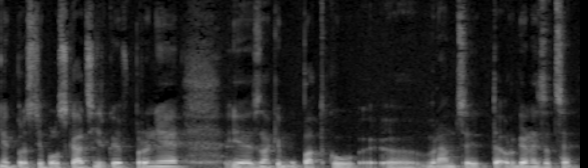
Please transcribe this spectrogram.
jak prostě polská církev pro ně je znakem úpadku eh, v rámci té organizace.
